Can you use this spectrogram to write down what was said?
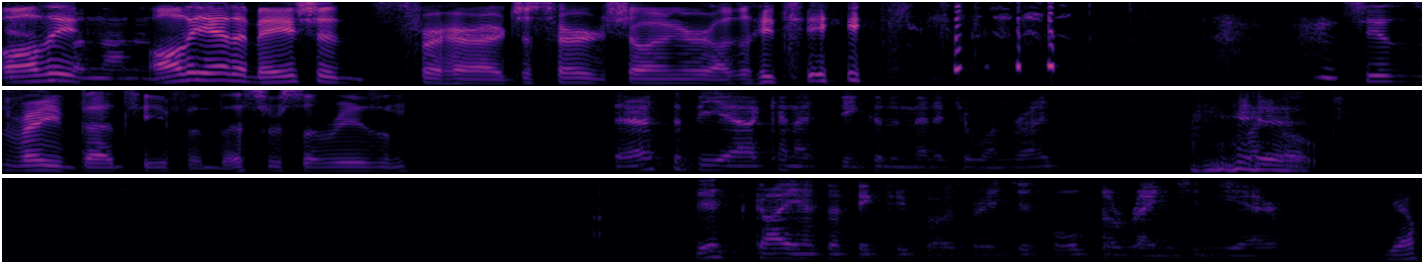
all the all the animations for her are just her showing her ugly teeth. she has very bad teeth in this for some reason. There has to be a can I speak to the manager one, right? Oh, This guy has a victory pose where he just holds a wrench in the air. Yep.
